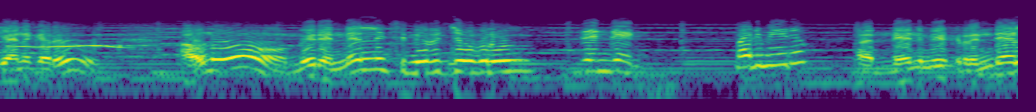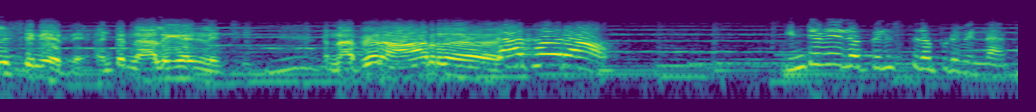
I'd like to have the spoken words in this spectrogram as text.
జాన గారు అవును మీరు ఎన్నేళ్ళ నుంచి నిరుద్యోగులు? రెండేళ్ళు. మరి మీరు? నేను మీకు రెండేళ్ళ సీనియర్ని అంటే నాలుగేళ్ళ నుంచి. నా పేరు ఆర్ రాఘవరావు. ఇంటర్వ్యూలో పిలుస్తున్నప్పుడు విన్నాను.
